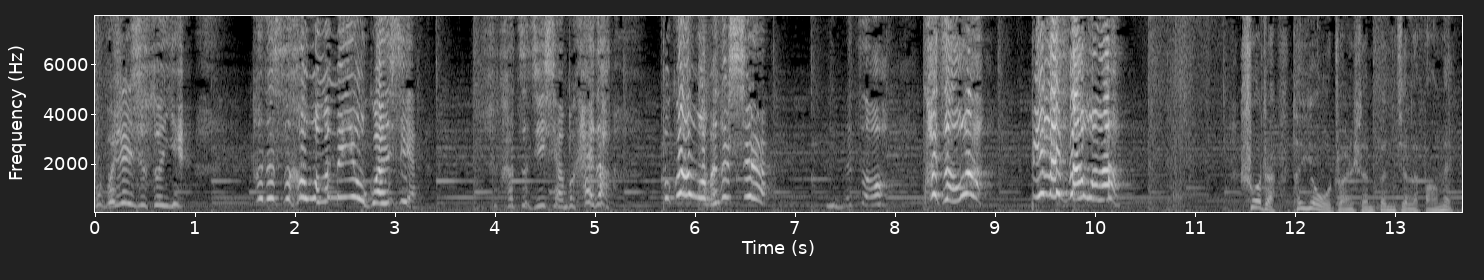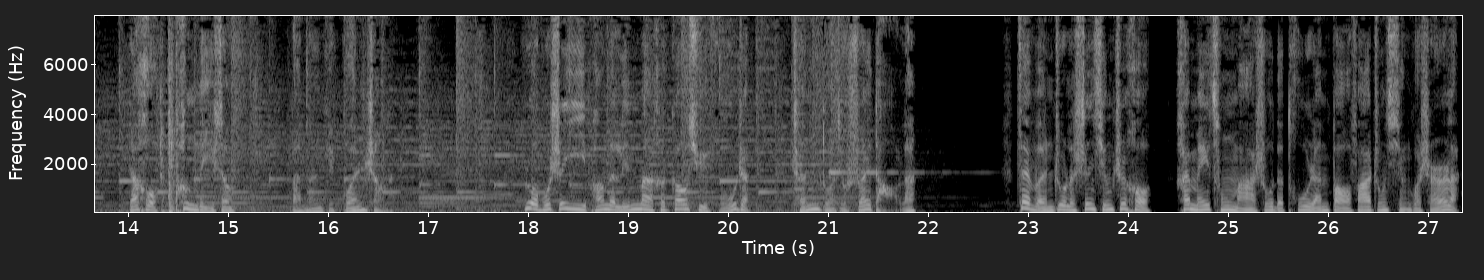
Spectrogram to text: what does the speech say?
我不认识孙毅，他的死和我们没有关系，是他自己想不开的，不关我们的事。你们走，快走啊！别来烦我了。”说着，他又转身奔进了房内，然后砰的一声。把门给关上了。若不是一旁的林曼和高旭扶着，陈朵就摔倒了。在稳住了身形之后，还没从马叔的突然爆发中醒过神来，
